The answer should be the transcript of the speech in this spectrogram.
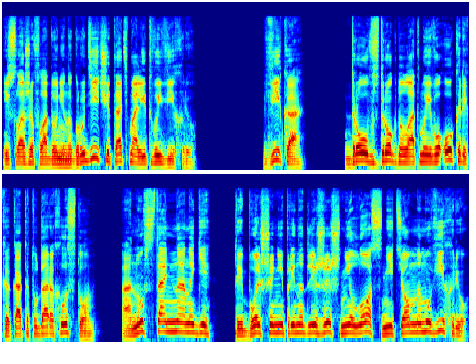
и, сложив ладони на груди, читать молитвы вихрю. «Вика!» Дроу вздрогнула от моего окрика, как от удара хлыстом. «А ну встань на ноги! Ты больше не принадлежишь ни лос, ни темному вихрю!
